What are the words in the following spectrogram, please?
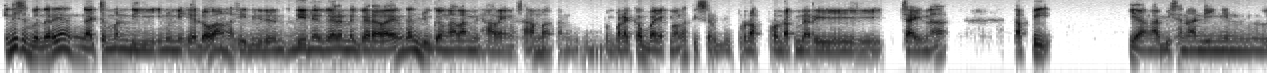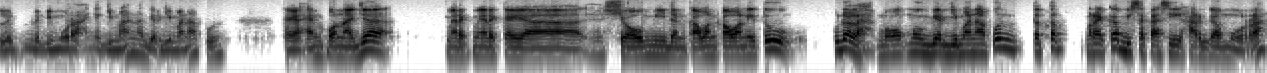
ini sebenarnya nggak cuman di Indonesia doang sih di, negara-negara lain kan juga ngalamin hal yang sama kan. Mereka banyak banget diserbu produk-produk dari China tapi ya nggak bisa nandingin lebih murahnya gimana biar gimana pun. Kayak handphone aja merek-merek kayak Xiaomi dan kawan-kawan itu udahlah mau mau biar gimana pun tetap mereka bisa kasih harga murah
